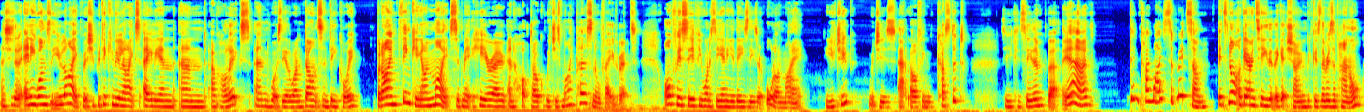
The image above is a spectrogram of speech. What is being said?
and she said any ones that you like, but she particularly likes Alien and Alcoholics and what's the other one? Dance and Decoy. But I'm thinking I might submit Hero and Hot Dog, which is my personal favourite. Obviously, if you want to see any of these, these are all on my YouTube, which is at Laughing Custard so you can see them. But yeah, I think I might submit some. It's not a guarantee that they get shown because there is a panel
